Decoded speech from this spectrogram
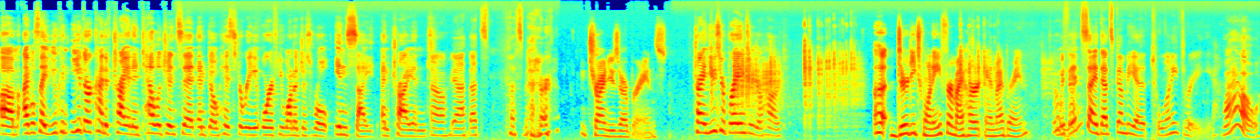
Um, I will say you can either kind of try and intelligence it and go history, or if you want to just roll insight and try and Oh, yeah, that's that's better. Try and use our brains. try and use your brains or your heart. Uh, dirty 20 for my heart and my brain. Ooh, With nice. insight, that's gonna be a twenty-three. Wow.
